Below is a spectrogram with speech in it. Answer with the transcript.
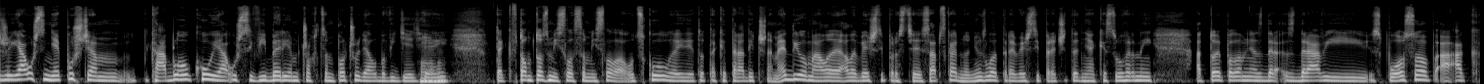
že ja už si nepúšťam káblovku, ja už si vyberiem, čo chcem počuť alebo vidieť, uh-huh. hej. Mhm. Tak v tomto zmysle som myslela od school, hej, je to také tradičné médium, ale, ale vieš si proste subscribe do newsletter, vieš si prečítať nejaké súhrny a to je podľa mňa zdravý spôsob a ak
